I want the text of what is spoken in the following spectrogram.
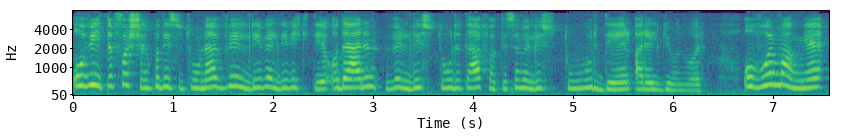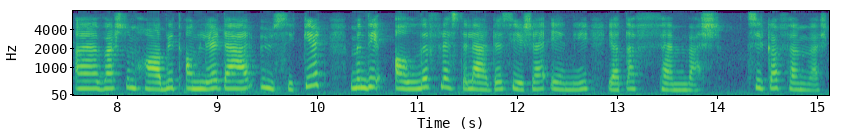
Å vite forskjellen på disse torene er veldig, veldig viktig, og det er en veldig stor, dette er faktisk en veldig stor del av religionen vår. Og hvor mange eh, vers som har blitt annullert, det er usikkert, men de aller fleste lærte sier seg enige i at det er fem vers cirka fem vers.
